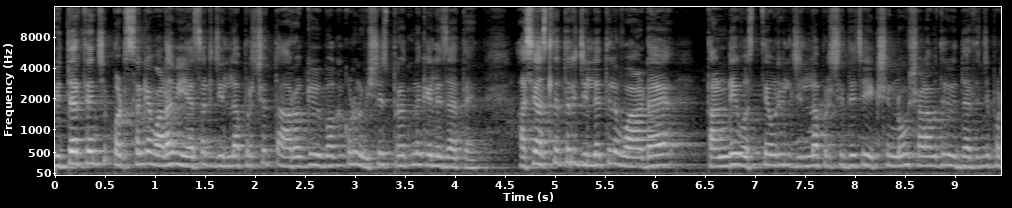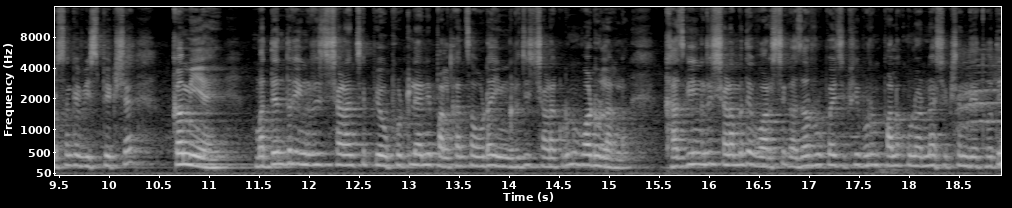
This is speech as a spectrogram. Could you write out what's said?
विद्यार्थ्यांची पटसंख्या वाढावी यासाठी जिल्हा परिषद आरोग्य विभागाकडून विशेष प्रयत्न केले जात आहेत. असे असले तरी जिल्ह्यातील वाडा तांडे वस्त्यावरील जिल्हा परिषदेच्या एकशे नऊ शाळांमधील विद्यार्थ्यांची पटसंख्या वीसपेक्षा कमी आहे. मध्यंतरी इंग्रजी शाळांचे पेव फुटले आणि पालकांचा ओढा इंग्रजी शाळाकडून वाढू लागला. खाजगी इंग्रजी शाळांमध्ये वार्षिक हजार रुपयाची फी भरून पालक मुलांना शिक्षण देत होते.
